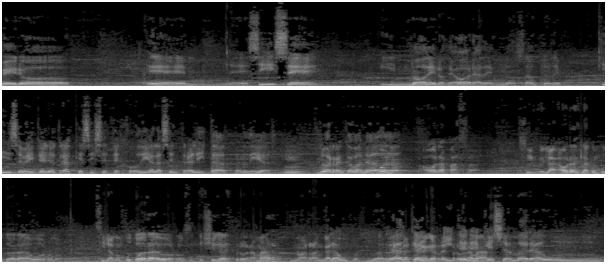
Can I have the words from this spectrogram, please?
Pero eh, eh, sí sé, y no de los de ahora, de unos autos de 15, 20 años atrás, que si se te jodía la centralita, perdías. Mm. No arrancaba nada. Bueno, ahora pasa. La- ahora es la computadora de a bordo. Si la computadora bordo se te llega a desprogramar, no arranca el auto. No arranca tenés y, tenés que llamar a un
